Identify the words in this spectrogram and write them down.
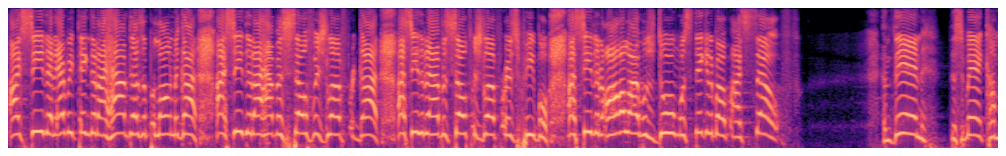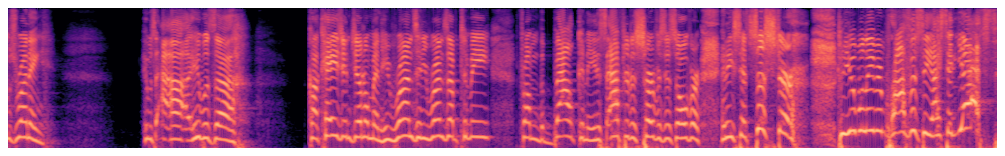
I see that everything that I have doesn't belong to God. I see that I have a selfish love for God. I see that I have a selfish love for His people. I see that all I was doing was thinking about myself. And then this man comes running. He was uh, he was uh, Caucasian gentleman. He runs and he runs up to me from the balcony. It's after the service is over. And he said, Sister, do you believe in prophecy? I said, Yes.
